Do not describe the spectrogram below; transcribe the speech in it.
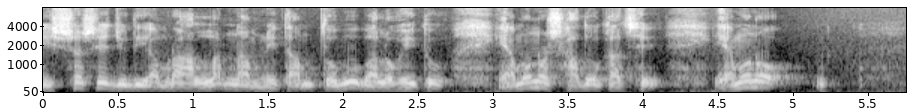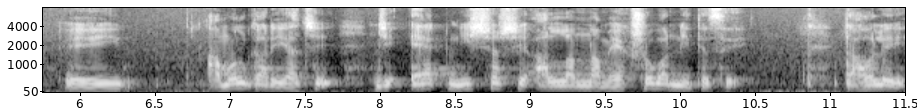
নিঃশ্বাসে যদি আমরা আল্লাহর নাম নিতাম তবু ভালো হইতো। এমনও সাধক আছে, এমনও এই আমলকারী আছে যে এক নিঃশ্বাসে আল্লাহর নাম একশোবার নিতেছে। তাহলে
